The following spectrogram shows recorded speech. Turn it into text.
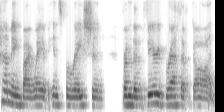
coming by way of inspiration from the very breath of God.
